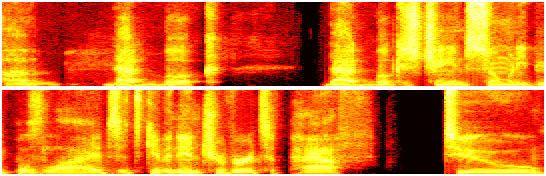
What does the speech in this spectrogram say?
um, that book that book has changed so many people's lives. It's given introverts a path to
